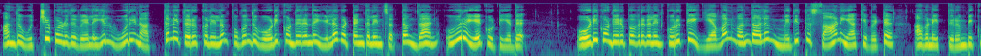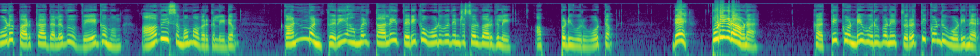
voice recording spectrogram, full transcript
அந்த உச்சி பொழுது வேளையில் ஊரின் அத்தனை தெருக்களிலும் புகுந்து ஓடிக்கொண்டிருந்த இளவட்டங்களின் சத்தம்தான் ஊரையே கூட்டியது. ஓடிக்கொண்டிருப்பவர்களின் குறுக்கே எவன் வந்தாலும் மிதித்து சாணியாக்கிவிட்டு அவனை திரும்பி கூட பார்க்காத அளவு வேகமும் ஆவேசமும் அவர்களிடம். கண்மண் தெரியாமல் தலை தெறிக்க ஓடுவதென்று சொல்வார்களே அப்படி ஒரு ஓட்டம். டே புடிங்கடா அவன! கத்திக்கொண்டே ஒருவனை துரத்திக் கொண்டு ஓடினர்.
